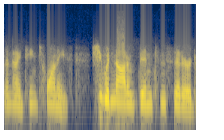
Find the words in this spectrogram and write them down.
the 1920s, she would not have been considered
